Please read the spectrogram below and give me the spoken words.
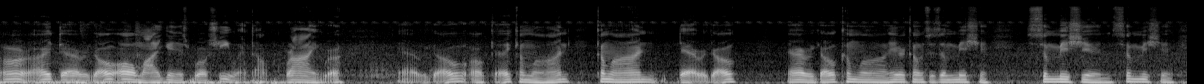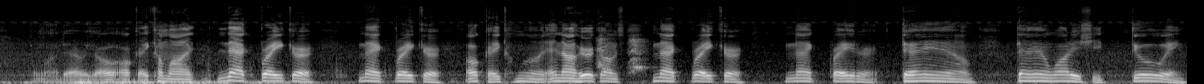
Alright, there we go. Oh my goodness, bro, she went out crying, bro. There we go. Okay, come on. Come on. There we go. There we go. Come on. Here comes the submission. Submission. Submission. Come on. There we go. Okay, come on. Neck breaker. Neck breaker. Okay, come on. And now here comes neck breaker. Neck breaker. Damn. Damn, what is she doing?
